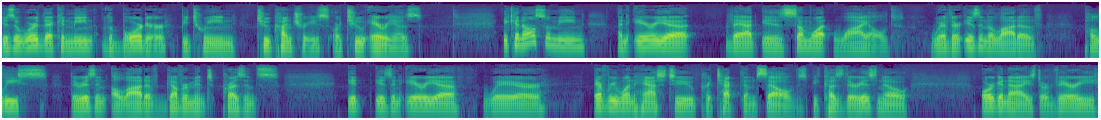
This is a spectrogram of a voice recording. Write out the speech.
is a word that can mean the border between two countries or two areas. It can also mean an area that is somewhat wild, where there isn't a lot of police, there isn't a lot of government presence. It is an area where everyone has to protect themselves because there is no organized or very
